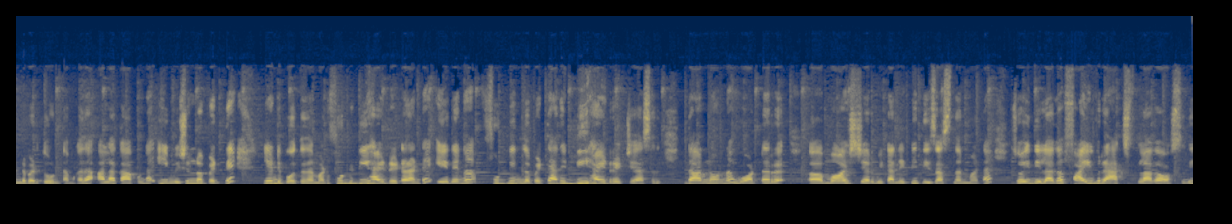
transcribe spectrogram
ఎండబెడుతూ ఉంటాం కదా. అలా కాకుండా ఈ మిషన్లో పెడితే ఎండిపోతుంది అనమాట ఫుడ్ డిహైడ్రేటర్ అంటే ఏదైనా ఫుడ్ని ఇందులో పెడితే అది డిహైడ్రేట్ చేస్తుంది. దానిలో ఉన్న వాటర్ మాయిశ్చర్ వీటన్నిటిని తీసేస్తుంది అనమాట సో ఇది ఇలాగా ఫైవ్ ర్యాక్స్ లాగా వస్తుంది.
